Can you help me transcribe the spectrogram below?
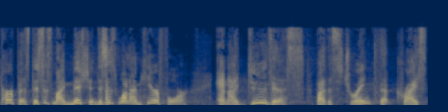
purpose. This is my mission. This is what I'm here for. And I do this by the strength that Christ,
